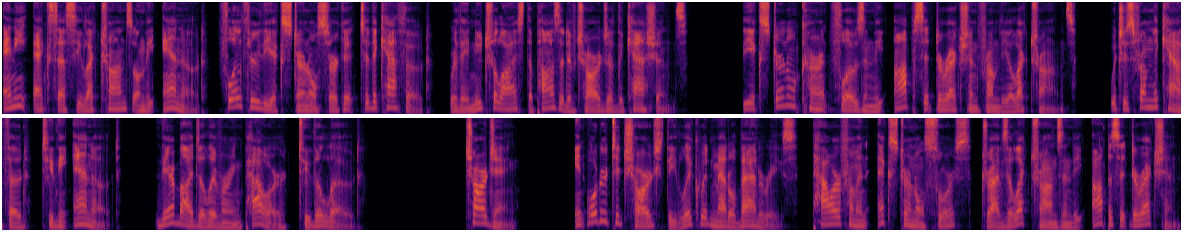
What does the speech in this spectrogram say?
Any excess electrons on the anode flow through the external circuit to the cathode, where they neutralize the positive charge of the cations. The external current flows in the opposite direction from the electrons, which is from the cathode to the anode, thereby delivering power to the load. Charging. In order to charge the liquid metal batteries, power from an external source drives electrons in the opposite direction,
